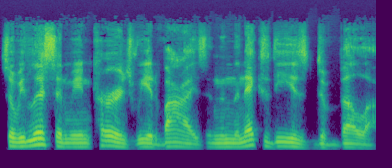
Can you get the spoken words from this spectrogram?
So we listen, we encourage, we advise. And then the next D is develop.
